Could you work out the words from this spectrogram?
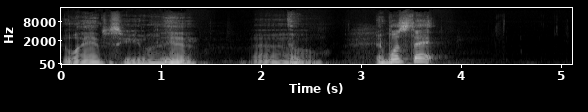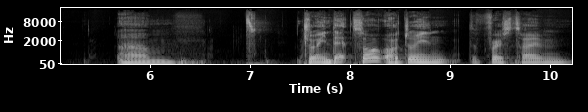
who I am. Just who you are. yeah. Wow. And Was that um during that song or during the first time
